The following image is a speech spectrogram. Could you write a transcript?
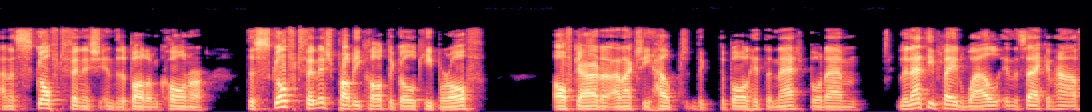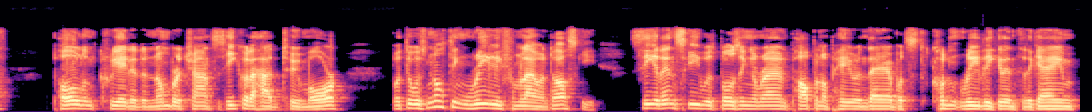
and a scuffed finish into the bottom corner. The scuffed finish probably caught the goalkeeper off off guard and actually helped the, the ball hit the net. But um, Linetty played well in the second half. Poland created a number of chances. He could have had two more, but there was nothing really from Lewandowski. Zielinski was buzzing around, popping up here and there, but couldn't really get into the game.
